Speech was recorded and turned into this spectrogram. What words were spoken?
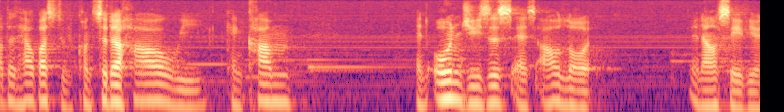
Father, help us to consider how we can come and own Jesus as our Lord and our Savior.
